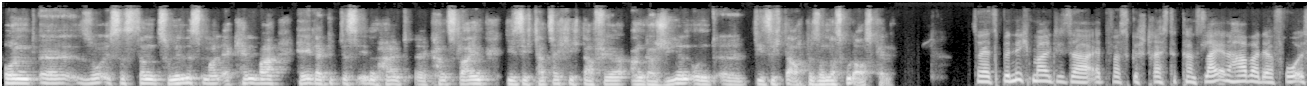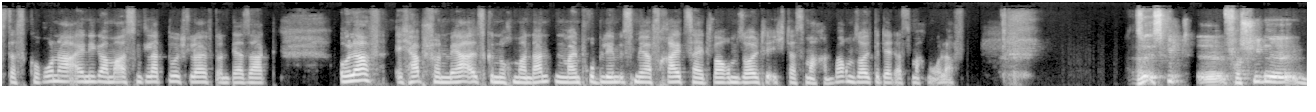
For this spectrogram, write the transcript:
Und äh, so ist es dann zumindest mal erkennbar, hey, da gibt es eben halt äh, Kanzleien, die sich tatsächlich dafür engagieren und äh, die sich da auch besonders gut auskennen. So, jetzt bin ich mal dieser etwas gestresste Kanzleiinhaber, der froh ist, dass Corona einigermaßen glatt durchläuft und der sagt, Olaf, ich habe schon mehr als genug Mandanten. Mein Problem ist mehr Freizeit. Warum sollte ich das machen? Warum sollte der das machen, Olaf? Also es gibt äh, verschiedene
